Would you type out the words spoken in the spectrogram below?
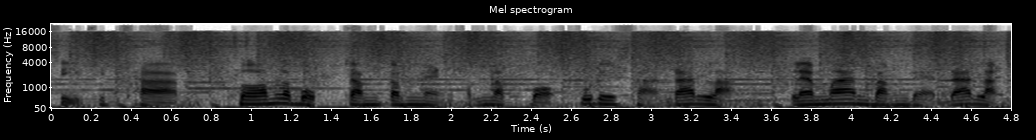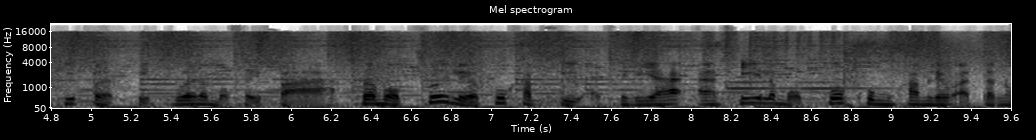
14 ทิศทาง พร้อมระบบจำตำแหน่งสำหรับเบาะผู้โดยสารด้านหลัง และม่านบังแดดด้านหลังที่เปิดปิดด้วยระบบไฟฟ้า ระบบช่วยเหลือผู้ขับขี่อัจฉริยะอาที่ระบบควบคุมความเร็วอัตโน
